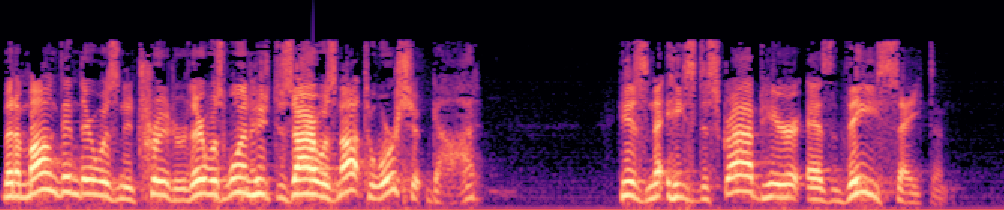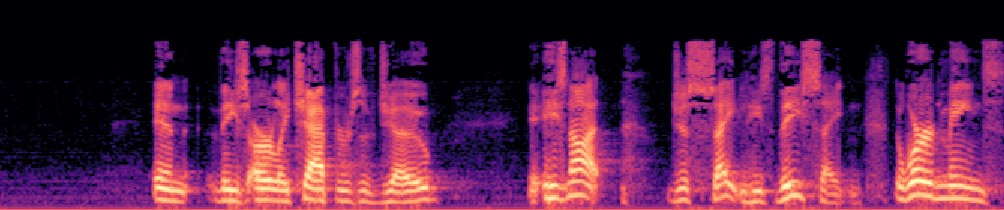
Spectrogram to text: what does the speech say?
But among them there was an intruder. There was one whose desire was not to worship God, his, he's described here as the Satan in these early chapters of Job. He's not just Satan, he's the Satan. The word means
